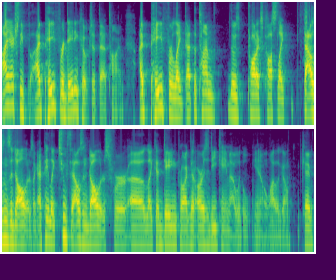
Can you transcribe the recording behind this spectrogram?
I actually i paid for a dating coach at that time. I paid for like at the time those products cost like thousands of dollars. Like I paid like two thousand dollars for uh, like a dating product that RSD came out with you know a while ago. Okay,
